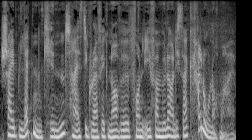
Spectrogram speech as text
Scheiblettenkind heißt die Graphic Novel von Eva Müller. Und ich sage Hallo nochmal.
